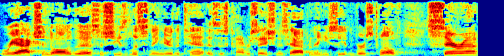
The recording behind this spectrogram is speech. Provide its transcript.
reaction to all of this as she's listening near the tent as this conversation is happening. You see it in verse 12. Sarah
